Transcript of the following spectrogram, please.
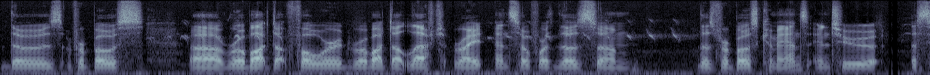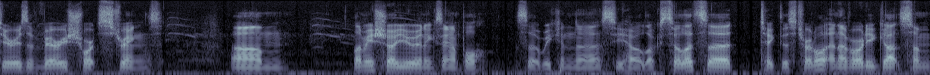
those verbose uh, robot.forward, robot.left, right, and so forth, those um, those verbose commands into a series of very short strings. Um, let me show you an example so we can uh, see how it looks. So let's uh, take this turtle, and I've already got some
